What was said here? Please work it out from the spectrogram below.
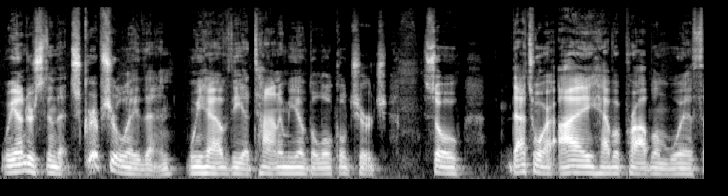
we understand that scripturally, then, we have the autonomy of the local church. So that's where I have a problem with,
